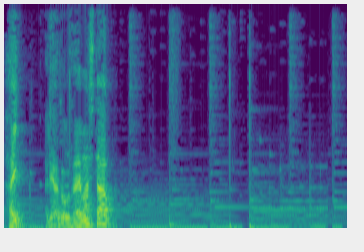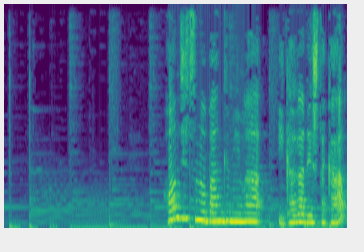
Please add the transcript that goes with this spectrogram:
はい。ありがとうございました。本日の番組はいかがでしたか？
